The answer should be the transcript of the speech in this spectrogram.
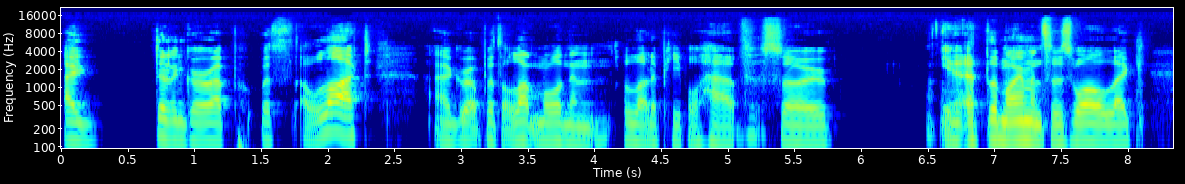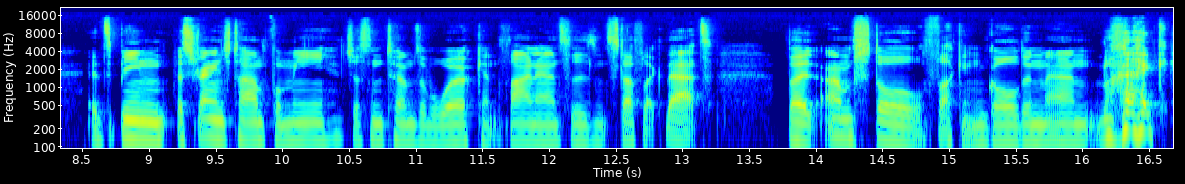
I didn't grow up with a lot, I grew up with a lot more than a lot of people have. So, yeah, at the moments as well, like, it's been a strange time for me just in terms of work and finances and stuff like that. But I'm still fucking golden, man. like,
